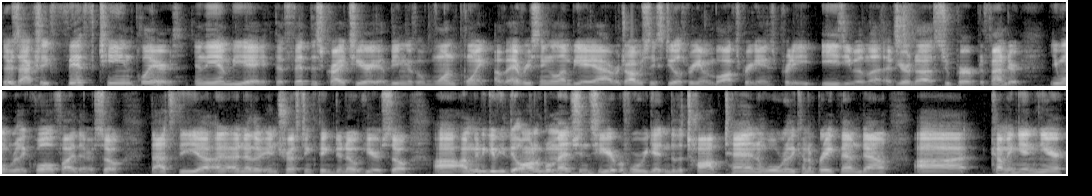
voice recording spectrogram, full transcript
There's actually 15 players in the NBA that fit this criteria, being within one point of every single NBA average. Obviously, steals per game and blocks per game is pretty easy, but if you're a superb defender, you won't really qualify there. So that's the uh, another interesting thing to note here. So uh, I'm going to give you the honorable mentions here before we get into the top 10, and we'll really kind of break them down. Uh, coming in here,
